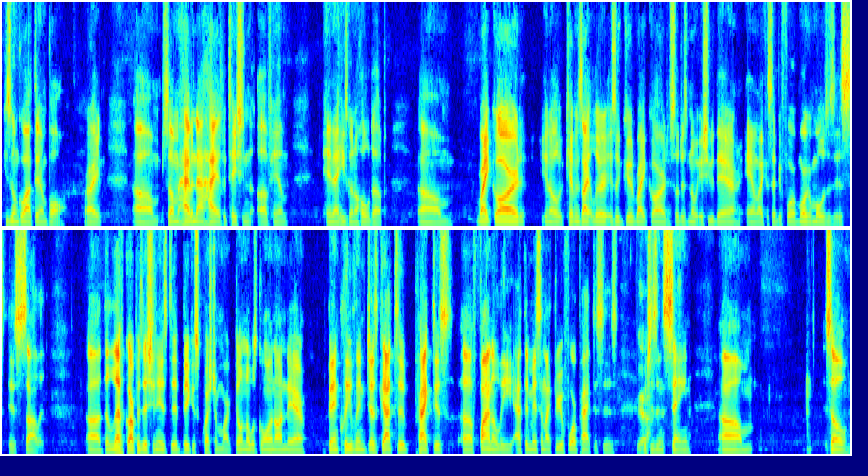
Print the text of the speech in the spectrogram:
he's gonna go out there and ball, right? Um, so I'm having that high expectation of him and that he's gonna hold up. Um, right guard, you know, Kevin Zeitler is a good right guard, so there's no issue there. And like I said before, Morgan Moses is is solid. Uh, the left guard position is the biggest question mark. Don't know what's going on there. Ben Cleveland just got to practice uh, finally after missing like three or four practices, Yeah. which is insane. Um, so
